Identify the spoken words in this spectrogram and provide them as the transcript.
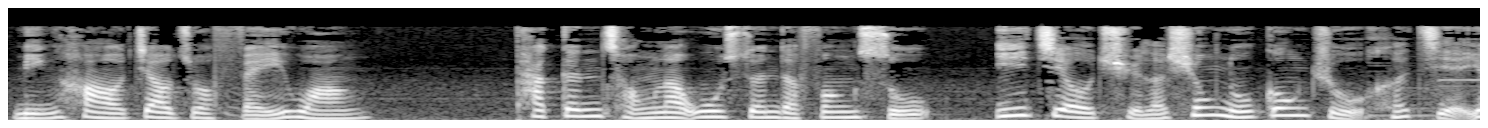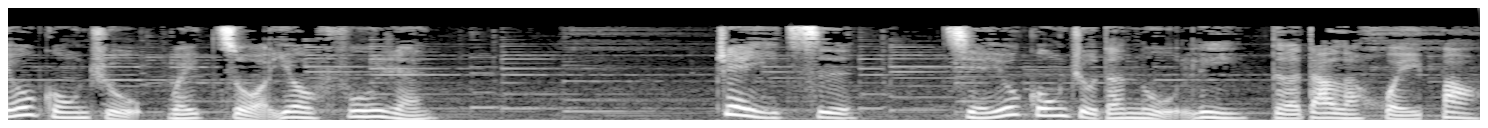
名号叫做肥王。他跟从了乌孙的风俗，依旧娶了匈奴公主和解忧公主为左右夫人。这一次，解忧公主的努力得到了回报，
